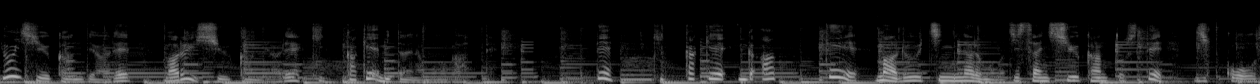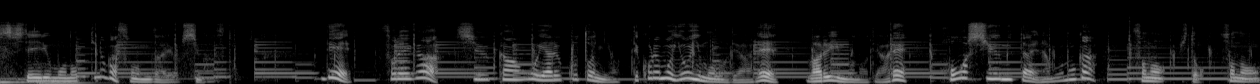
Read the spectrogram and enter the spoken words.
良い習慣であれ悪い習慣であれきっかけみたいなものがあってできっかけがあって、まあ、ルーチンになるもの実際に習慣として実行しているものっていうのが存在をしますと。でそれが習慣をやることによってこれも良いものであれ悪いものであれ報酬みたいなものがその人その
